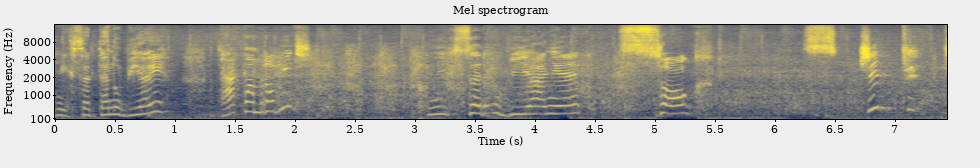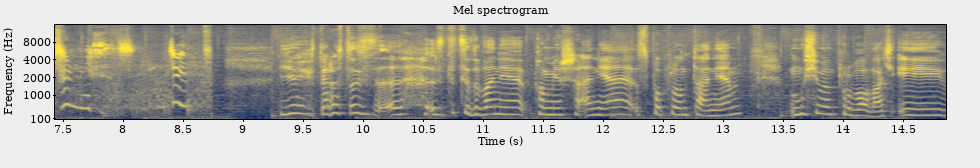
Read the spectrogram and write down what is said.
Mikser ten ubijaj. Tak mam robić? Mikser, ubijanie, sok, z czyt. Czym jest czyt? Jej, teraz to jest e, zdecydowanie pomieszanie z poplątaniem. Musimy próbować i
